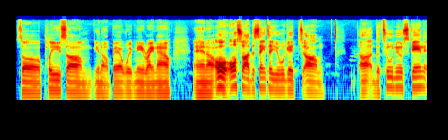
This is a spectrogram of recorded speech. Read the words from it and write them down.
So please, um, you know, bear with me right now. And uh, oh, also at the same time, you will get um, uh, the two new skin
